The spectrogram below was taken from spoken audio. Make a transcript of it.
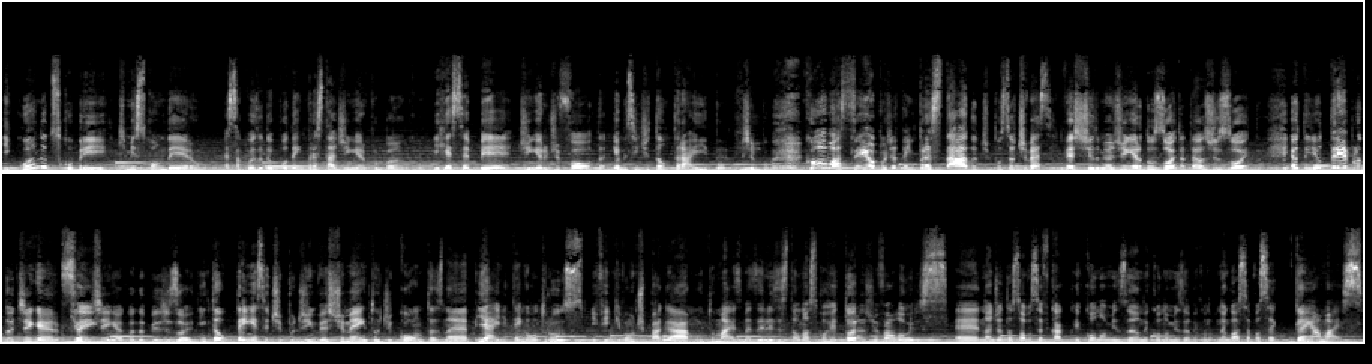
E quando eu descobri que me esconderam essa coisa de eu poder emprestar dinheiro pro banco e receber dinheiro de volta, eu me senti tão traída. Tipo, como assim eu podia ter emprestado? Tipo, se eu tivesse investido meu dinheiro dos 8 até os 18, eu teria o triplo do dinheiro que eu Sim. tinha quando eu fiz 18. Então tem esse tipo de investimento, de contas, né? E aí tem outros, enfim, que vão te pagar muito mais, mas eles estão nas corretoras de valores. É, não adianta só você ficar economizando, economizando, economizando. O negócio é você ganhar mais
